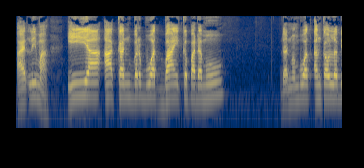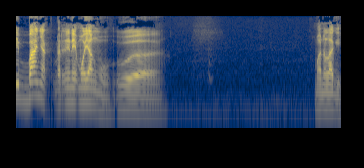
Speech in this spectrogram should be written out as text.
Ayat 5. Ia akan berbuat baik kepadamu dan membuat engkau lebih banyak dari nenek moyangmu. Wah. Mana lagi?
